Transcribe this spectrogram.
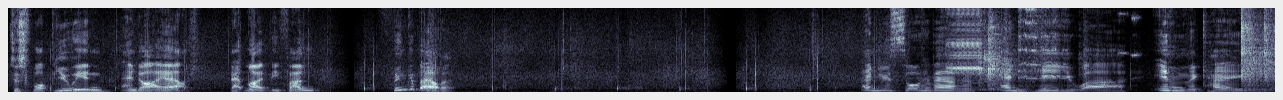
to swap you in and I out. That might be fun. Think about it. And you thought about it, and here you are, in the cave.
